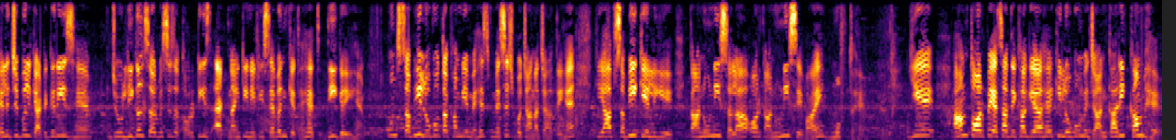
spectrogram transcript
एलिजिबल uh, कैटेगरीज़ हैं जो लीगल सर्विसेज़ अथॉरिटीज़ एक्ट 1987 के तहत दी गई हैं उन सभी लोगों तक हम ये मैसेज पहुंचाना चाहते हैं कि आप सभी के लिए कानूनी सलाह और कानूनी सेवाएँ मुफ़्त हैं। ये आमतौर पे ऐसा देखा गया है कि लोगों में जानकारी कम है।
